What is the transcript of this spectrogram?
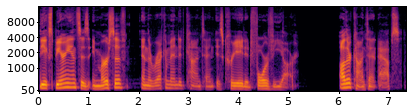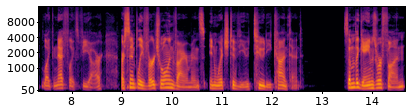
The experience is immersive and the recommended content is created for VR. Other content apps, like Netflix VR, are simply virtual environments in which to view 2D content. Some of the games were fun,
